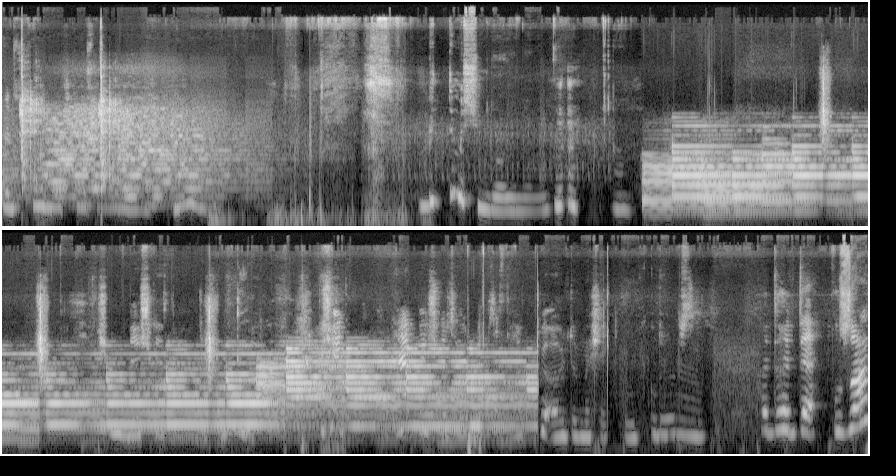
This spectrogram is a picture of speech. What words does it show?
Hadi şimdi başka Tamam? Bitti mi şimdi oyun? Şimdi beş kez. Bir şey hem beş kez farklı bir öldürme şekli uyguluyoruz. Hadi hadi uzan.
